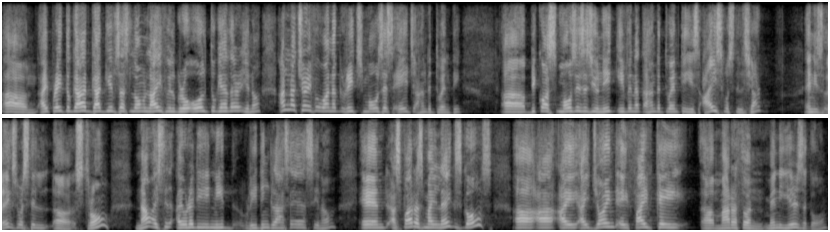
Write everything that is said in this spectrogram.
um, I pray to God. God gives us long life. We'll grow old together, you know. I'm not sure if I want to reach Moses' age, 120. Uh, because Moses is unique. Even at 120, his eyes were still sharp. And his legs were still uh, strong. Now I still I already need reading glasses, you know. And as far as my legs goes, uh, I, I joined a 5K uh, marathon many years ago.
